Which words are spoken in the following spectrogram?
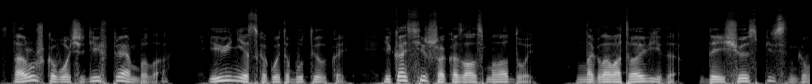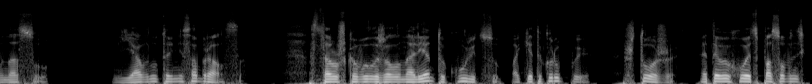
Старушка в очереди и впрямь была, и юнец с какой-то бутылкой, и кассирша оказалась молодой, нагловатого вида, да еще и с пирсингом в носу. Я внутрь собрался. Старушка выложила на ленту курицу, пакеты крупы. Что же, это выходит способность к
